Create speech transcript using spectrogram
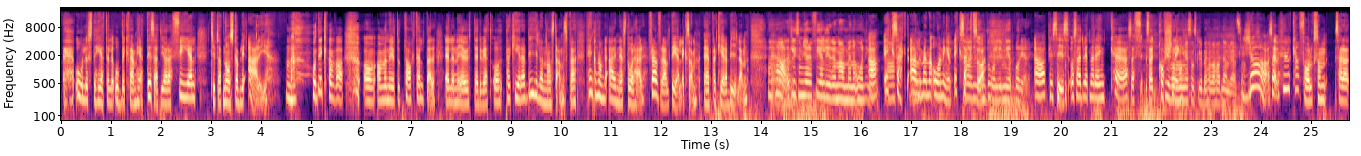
eh, olustighet eller obekvämhet, det är så att göra fel, typ så att någon ska bli arg. Mm. och det kan vara om, om man är ute och taktältar eller när jag är ute du vet, och parkerar bilen någonstans. Bara, Tänk om någon blir arg när jag står här. Framför allt det, liksom, eh, parkera bilen. Jaha, att liksom göra fel i den allmänna ordningen. Ja, exakt. Allmänna ordningen. Exakt en så. dålig medborgare. Ja, precis. Och så här, du vet när det är en kö, så här, så här, Det var korsning. många som skulle behöva ha den rädslan. Ja, så här, hur kan folk som så här,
